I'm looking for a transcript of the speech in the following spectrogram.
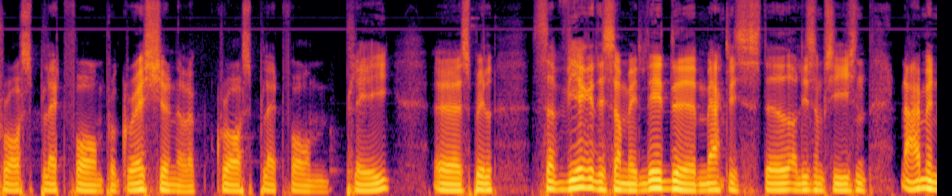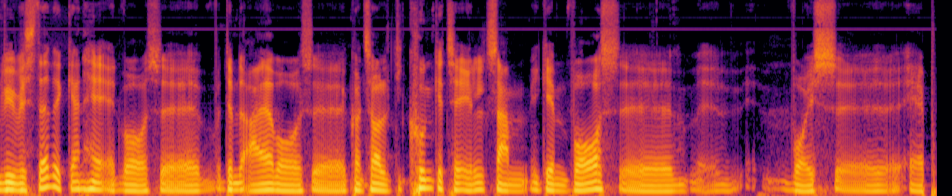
cross-platform progression, eller cross-platform play uh, spil, så virker det som et lidt uh, mærkeligt sted at ligesom sige sådan, nej, men vi vil stadigvæk gerne have, at vores, uh, dem, der ejer vores uh, konsol, de kun kan tale sammen igennem vores uh, voice-app.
